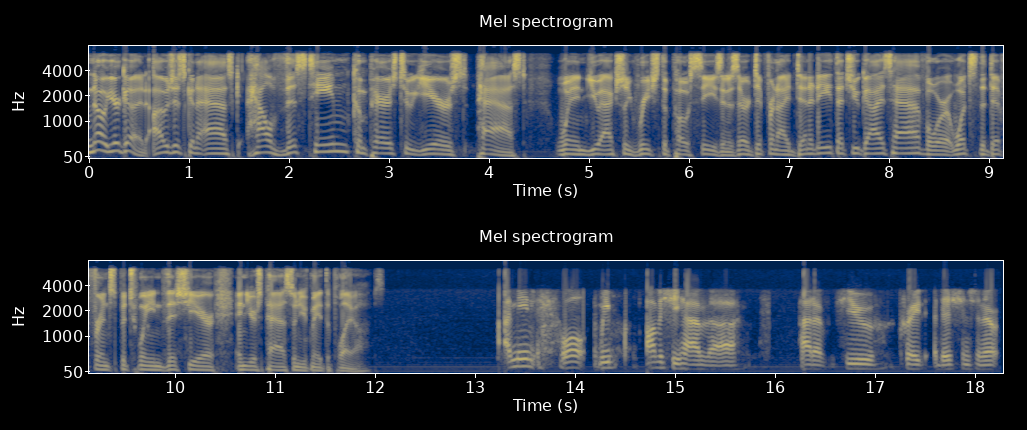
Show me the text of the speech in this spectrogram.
No, you're good. I was just going to ask how this team compares to years past when you actually reached the postseason. Is there a different identity that you guys have, or what's the difference between this year and years past when you've made the playoffs? I mean, well, we obviously have uh, had a few great additions in our,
